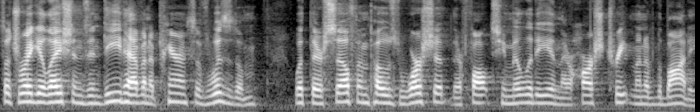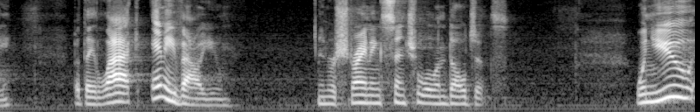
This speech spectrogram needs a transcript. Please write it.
Such regulations indeed have an appearance of wisdom with their self imposed worship, their false humility, and their harsh treatment of the body, but they lack any value in restraining sensual indulgence. When you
